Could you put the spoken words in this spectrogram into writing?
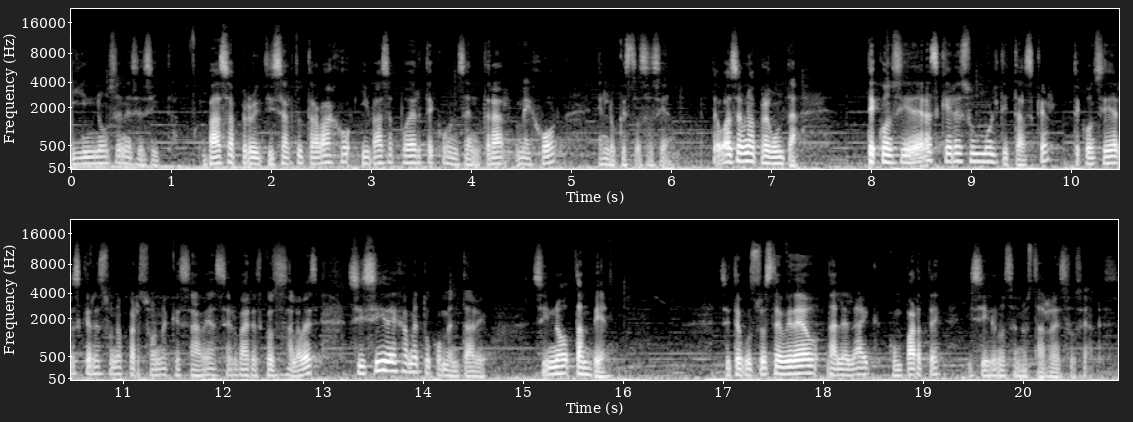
y no se necesita. Vas a priorizar tu trabajo y vas a poderte concentrar mejor en lo que estás haciendo. Te voy a hacer una pregunta. ¿Te consideras que eres un multitasker? ¿Te consideras que eres una persona que sabe hacer varias cosas a la vez? Si sí, déjame tu comentario. Si no, también. Si te gustó este video, dale like, comparte y síguenos en nuestras redes sociales.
